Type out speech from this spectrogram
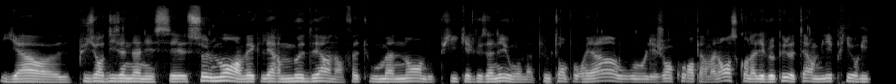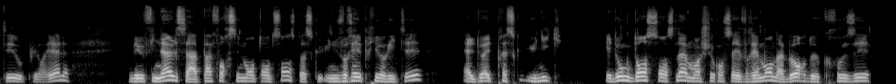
il y a euh, plusieurs dizaines d'années. C'est seulement avec l'ère moderne en fait, où maintenant, depuis quelques années, où on n'a plus le temps pour rien, où les gens courent en permanence, qu'on a développé le terme les priorités au pluriel. Mais au final, ça n'a pas forcément tant de sens parce qu'une vraie priorité, elle doit être presque unique. Et donc dans ce sens-là, moi je te conseille vraiment d'abord de creuser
